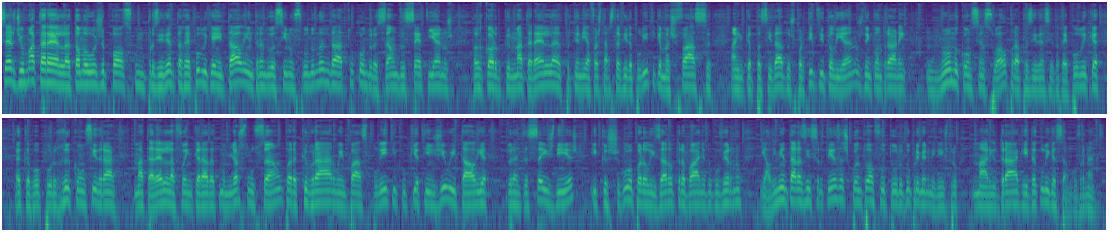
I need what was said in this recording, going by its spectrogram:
Sérgio Mattarella toma hoje posse como Presidente da República em Itália, entrando assim no segundo mandato com duração de sete anos. Recordo que Mattarella pretendia afastar-se da vida política, mas face à incapacidade dos partidos italianos de encontrarem um nome consensual para a Presidência da República, acabou por reconsiderar. Mattarella foi encarada como a melhor solução para quebrar o impasse político que atingiu a Itália durante seis dias e que chegou a paralisar o trabalho do governo e a alimentar as incertezas quanto ao futuro do primeiro-ministro Mário Draghi da coligação governante.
